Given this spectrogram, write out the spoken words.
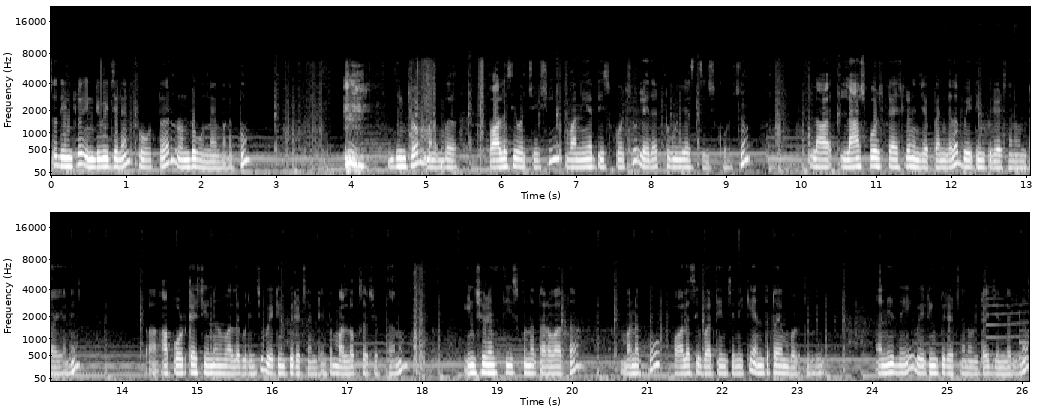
సో దీంట్లో ఇండివిజువల్ అండ్ ఫ్లోటర్ రెండు ఉన్నాయి మనకు. దీంట్లో మన పాలసీ వచ్చేసి వన్ ఇయర్ తీసుకోవచ్చు లేదా టూ ఇయర్స్ తీసుకోవచ్చు. లా లాస్ట్ పోస్ట్ క్యాష్లో నేను చెప్పాను కదా వెయిటింగ్ పీరియడ్స్ అని ఉంటాయని. ఆ పోడ్కాస్ట్ విన్న వాళ్ళ గురించి వెయిటింగ్ పీరియడ్స్ అంటే ఏంటో మళ్ళీ ఒకసారి చెప్తాను. ఇన్సూరెన్స్ తీసుకున్న తర్వాత మనకు పాలసీ వర్తించడానికి ఎంత టైం పడుతుంది అనేది వెయిటింగ్ పీరియడ్స్ అని ఉంటాయి జనరల్గా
